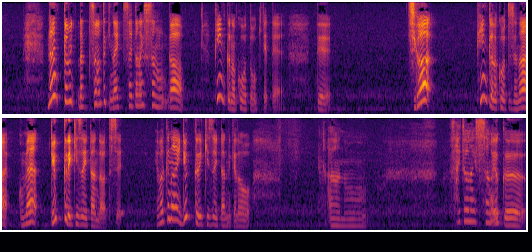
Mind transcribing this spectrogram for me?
なんかだってその時斎藤渚さんがピンクのコートを着ててで違うピンクのコートじゃないごめんリュックで気づいたんだ私。やばくない？リュックで気づいたんだけどあの斎藤渚さんがよく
